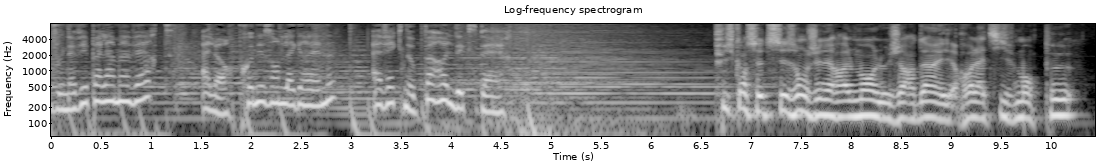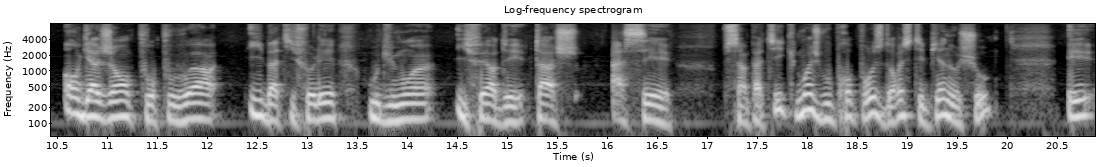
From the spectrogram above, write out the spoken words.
Vous n'avez pas la main verte Alors prenez-en de la graine avec nos paroles d'experts. Puisqu'en cette saison, généralement, le jardin est relativement peu engageant pour pouvoir y batifoler ou du moins y faire des tâches assez sympathiques, moi je vous propose de rester bien au chaud et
